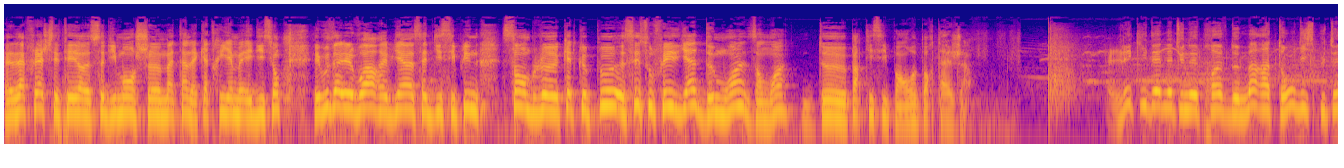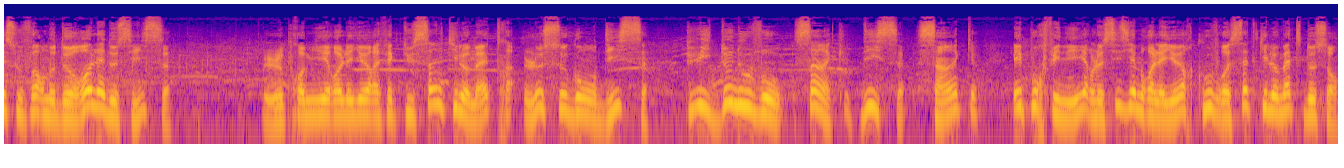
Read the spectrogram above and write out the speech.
la Flèche. C'était ce dimanche matin la quatrième édition. Et vous allez le voir, eh bien cette discipline semble quelque peu s'essouffler. Il y a de moins en moins de participants. Reportage. L'équidène est une épreuve de marathon disputée sous forme de relais de 6. Le premier relayeur effectue 5 km, le second 10, puis de nouveau 5, 10, 5. Et pour finir, le sixième relayeur couvre 7 km 200.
